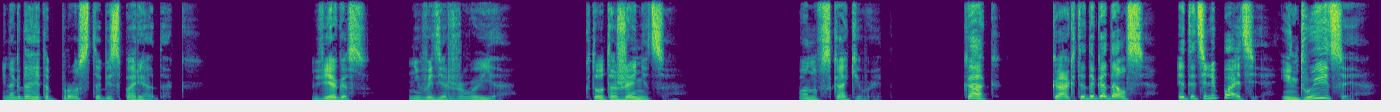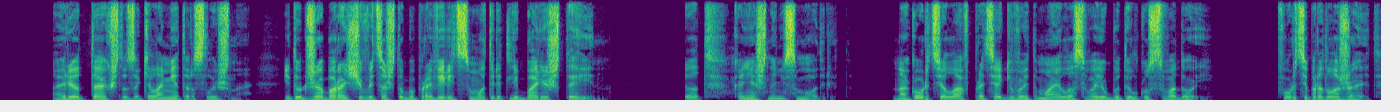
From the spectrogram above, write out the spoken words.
Иногда это просто беспорядок. «Вегас?» — не выдерживаю я. «Кто-то женится?» Он вскакивает. «Как? Как ты догадался? Это телепатия, интуиция!» Орёт так, что за километр слышно, и тут же оборачивается, чтобы проверить, смотрит ли Барри Штейн. Тот, конечно, не смотрит. На корте Лав протягивает Майло свою бутылку с водой. Форти продолжает,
